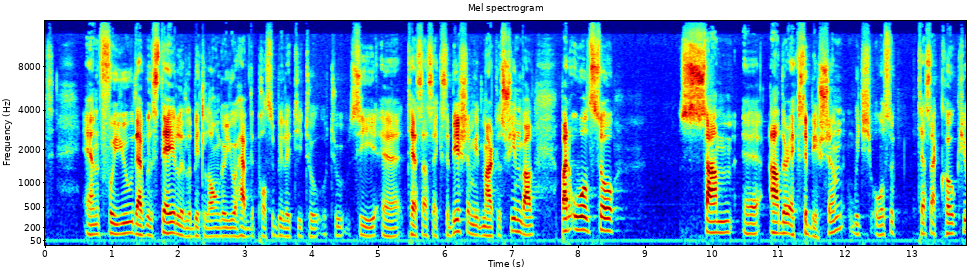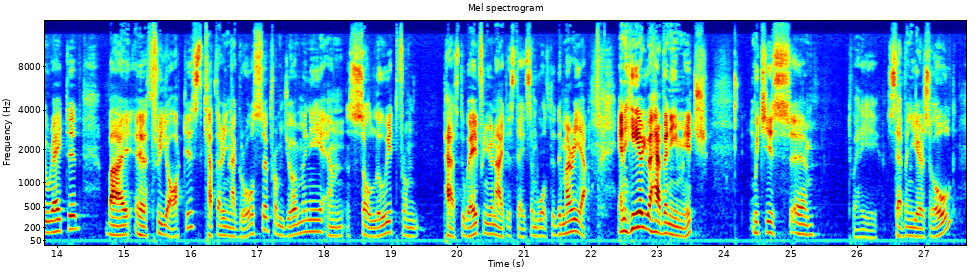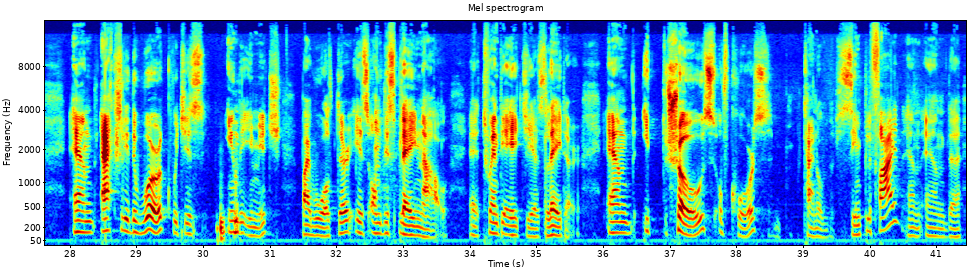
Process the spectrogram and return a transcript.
And for you that will stay a little bit longer, you have the possibility to, to see uh, Tessa's exhibition with Markus Schinwald, but also some uh, other exhibition, which also Tessa co-curated by uh, three artists, Katharina Grosse from Germany and Sol LeWitt from passed away from the United States and Walter de Maria. And here you have an image which is um, 27 years old. And actually the work, which is in the image by Walter is on display now, uh, 28 years later. And it shows, of course, kind of simplified, and, and uh,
